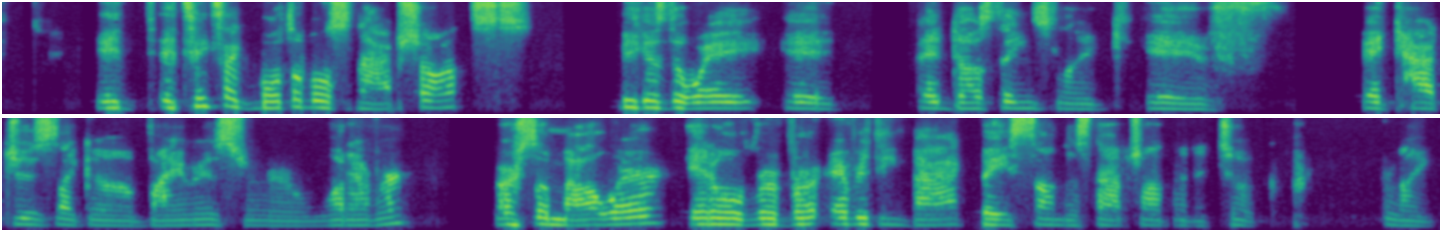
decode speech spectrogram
it, it takes like multiple snapshots because the way it it does things like if it catches like a virus or whatever or some malware, it'll revert everything back based on the snapshot that it took like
